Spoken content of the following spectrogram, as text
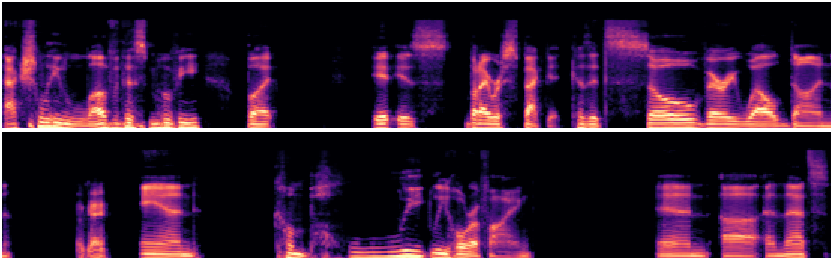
actually love this movie, but it is, but I respect it because it's so very well done okay. and completely horrifying. And, uh, and that's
